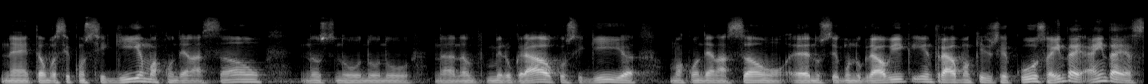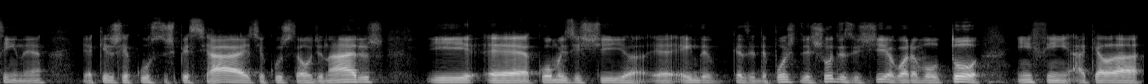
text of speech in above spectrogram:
Né? Então, você conseguia uma condenação no, no, no, na, no primeiro grau, conseguia uma condenação é, no segundo grau e, e, entravam aqueles recursos, ainda, ainda é assim, né? Aqueles recursos especiais, recursos extraordinários, e é, como existia, é, ainda, quer dizer, depois deixou de existir, agora voltou, enfim, aquela,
